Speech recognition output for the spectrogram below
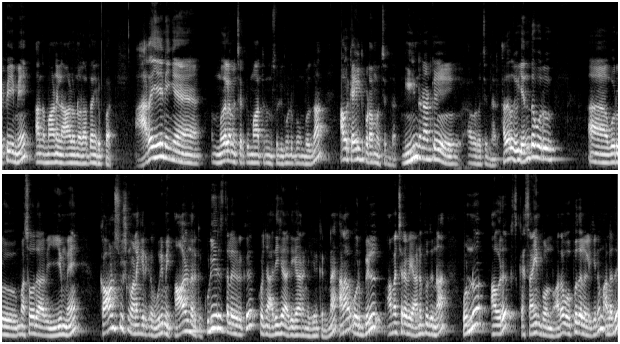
எப்பயுமே அந்த மாநில ஆளுநராக தான் இருப்பார். அதையே நீங்கள் முதலமைச்சருக்கு மாற்றணும்னு சொல்லி கொண்டு போகும்போது தான் அவர் கையெழுத்து போடாமல் வச்சுருந்தார். நீண்ட நாட்கள் அவர் வச்சுருந்தார். அதாவது எந்த ஒரு ஒரு மசோதாவையுமே கான்ஸ்டியூஷன் வழங்கியிருக்கிற உரிமை ஆளுநருக்கு குடியரசுத் தலைவருக்கு கொஞ்சம் அதிக அதிகாரங்கள் இருக்கின்றன. ஆனால் ஒரு பில் அமைச்சரவை அனுப்புதுன்னா ஒன்று அவர் சைன் போடணும். அதை ஒப்புதல் அளிக்கணும் அல்லது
